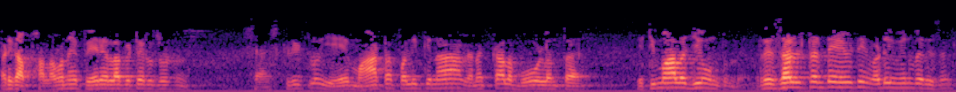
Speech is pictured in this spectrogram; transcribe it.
వాడికి ఆ ఫలం అనే పేరు ఎలా పెట్టారో చూడండి. సాంస్క్రిట్లో ఏ మాట పలికినా వెనకాల బోల్డ్ ఎటిమాలజీ ఉంటుంది. రిజల్ట్ అంటే ఏమిటి? What you mean by result?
